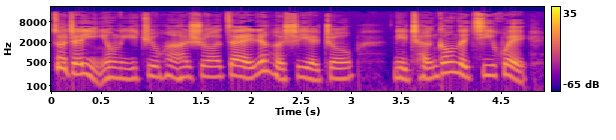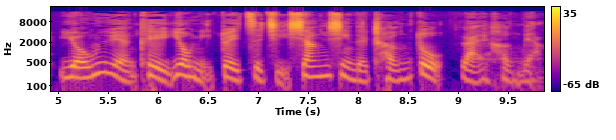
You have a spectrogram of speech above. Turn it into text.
作者引用了一句话，他说：“在任何事业中，你成功的机会永远可以用你对自己相信的程度来衡量。”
